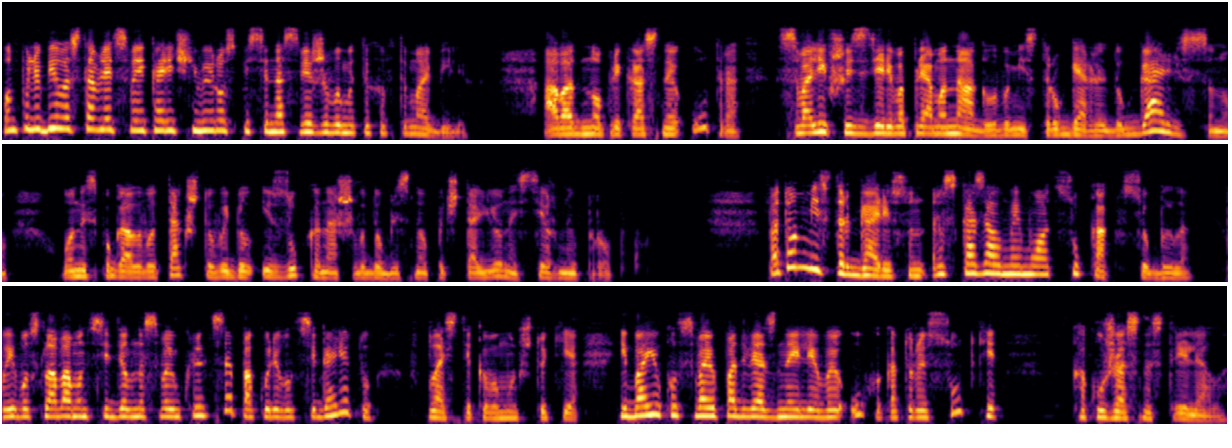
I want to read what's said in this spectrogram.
Он полюбил оставлять свои коричневые росписи на свежевымытых автомобилях. А в одно прекрасное утро, свалившись с дерева прямо на голову мистеру Геральду Гаррисону, он испугал его так, что выбил из уха нашего доблестного почтальона серную пробку. Потом мистер Гаррисон рассказал моему отцу, как все было. По его словам, он сидел на своем крыльце, покуривал сигарету в пластиковом мундштуке и баюкал свое подвязанное левое ухо, которое сутки как ужасно стреляло.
